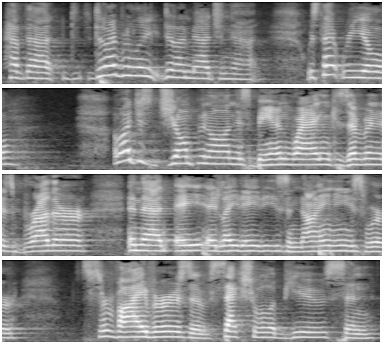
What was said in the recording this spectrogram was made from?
have that? Did I really, did I imagine that? Was that real? Am I just jumping on this bandwagon because everyone and his brother in that eight, late 80s and 90s were survivors of sexual abuse and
